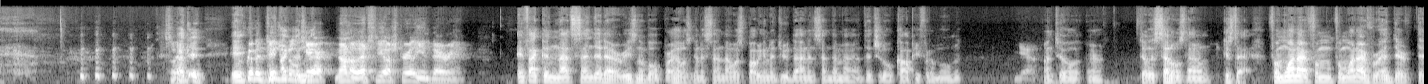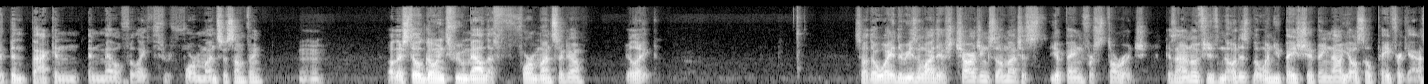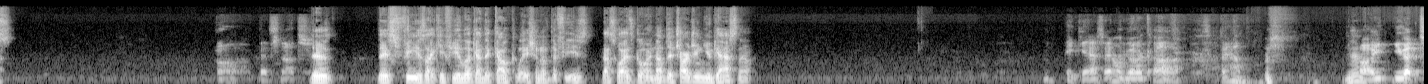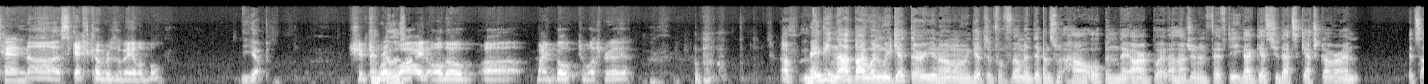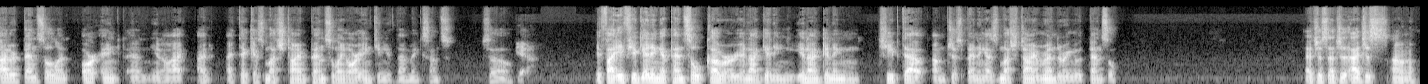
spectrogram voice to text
like, dude, got a digital tier. No, no, that's the Australian variant. if I could not send it at a reasonable price, I was gonna send. I was probably gonna do that and send them a digital copy for the moment Yeah. until uh, until it settles down. Because from what I from from what I've read, they've they've been back in in mail for like three, four months or something. hmm Oh, they're still going through mail that four months ago. You're like, so the way the reason why they're charging so much is you're paying for storage. Because I don't know if you've noticed, but when you pay shipping now, you also pay for gas. Oh, that's nuts. There's there's fees. Like if you look at the calculation of the fees, that's why it's going up. They're charging you gas now. Hey, gas. I don't got a car. What the hell? Yeah. Uh, you- got 10 uh, sketch covers available, Yep. shipped And those- worldwide, although uh, by boat to Australia. Oh, maybe not by when we get there. You know, when we get to fulfillment, depends how open they are. But 150 that gets you that sketch cover, and it's either pencil and, or inked. And you know, I, I I take as much time penciling or inking if that makes sense. So Yeah. if I if you're getting a pencil cover, you're not getting you're not getting cheaped out. I'm just spending as much time rendering it with pencil. I just I just I just I don't know.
